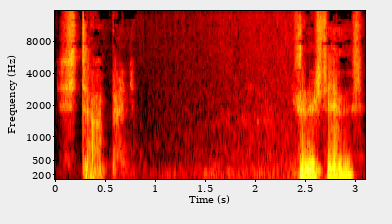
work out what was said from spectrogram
Stop it. You understand this?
